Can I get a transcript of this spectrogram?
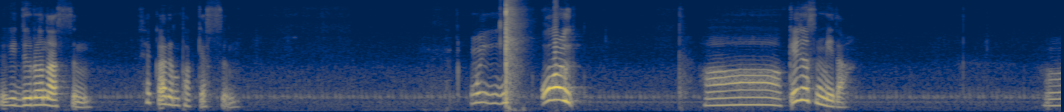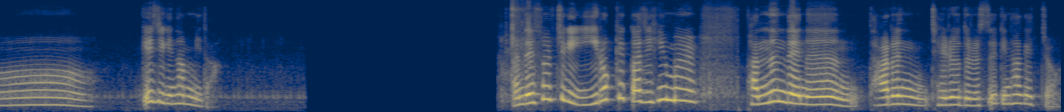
여기 늘어났음. 색깔은 바뀌었음. 우이 오아 깨졌습니다. 아 깨지긴 합니다. 근데 솔직히 이렇게까지 힘을 받는 데는 다른 재료들을 쓰긴 하겠죠.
